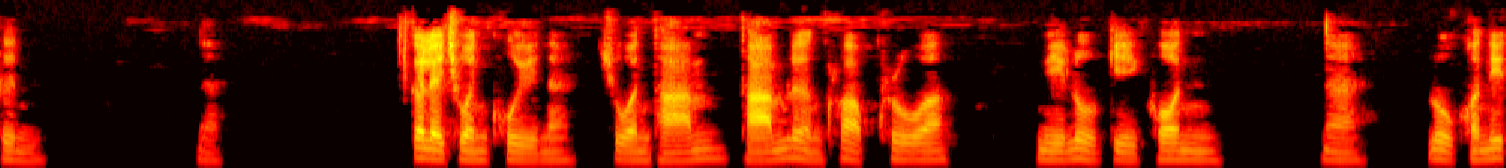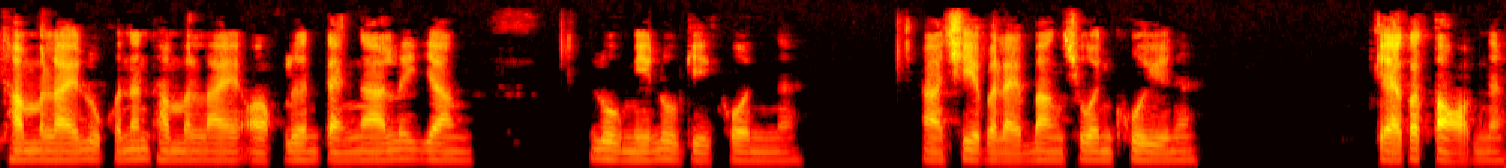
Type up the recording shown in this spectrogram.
ขึ้นนะก็เลยชวนคุยนะชวนถามถามเรื่องครอบครัว มีลูกกี่คนนะลูกคนที่ทำอะไร ลูกคนนั้นทำอะไร ออกเรือนแต่งงานหรือยัง ลูกมีลูกกี่คนนะอาชีพอะไรบ้างชวนคุยนะ แกก็ตอบนะ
